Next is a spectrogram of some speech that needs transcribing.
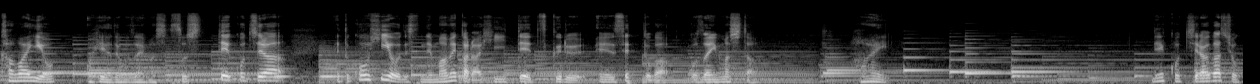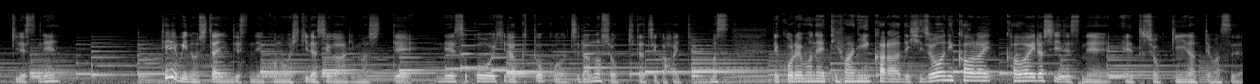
可愛いおお部屋でございましたそしてこちら、えっと、コーヒーをですね豆からひいて作る、えー、セットがございました。はい。でこちらが食器ですね。テレビの下にですねこの引き出しがありましてでそこを開くとこちらの食器たちが入っております。でこれもねティファニーカラーで非常にかわいかわいらしいですね、えーと、食器になってます。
